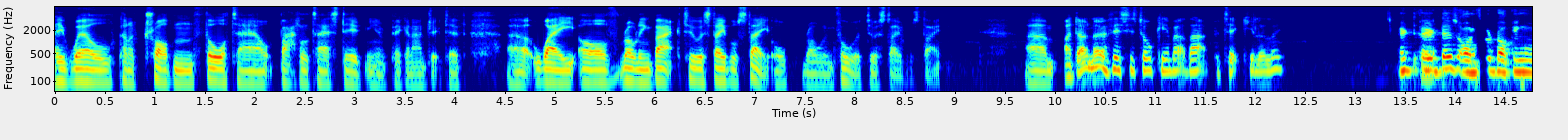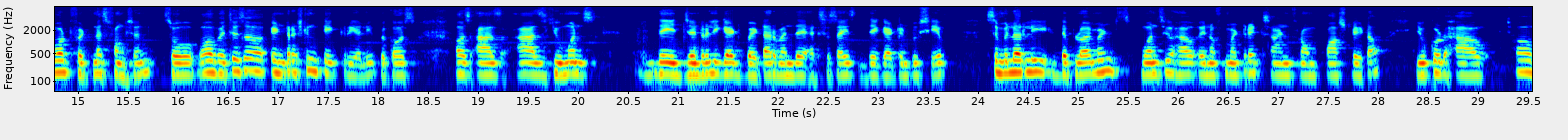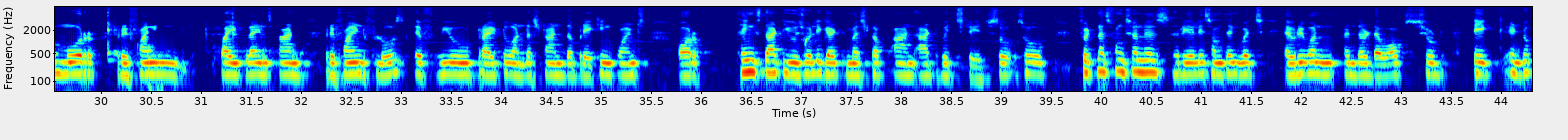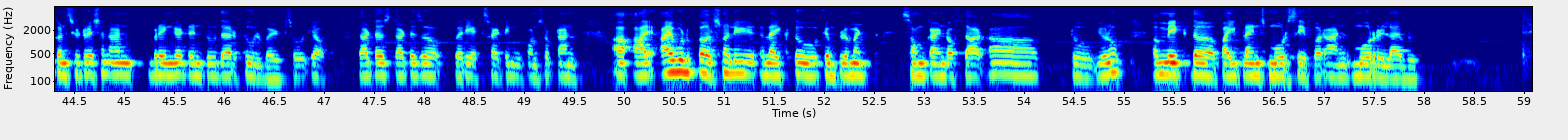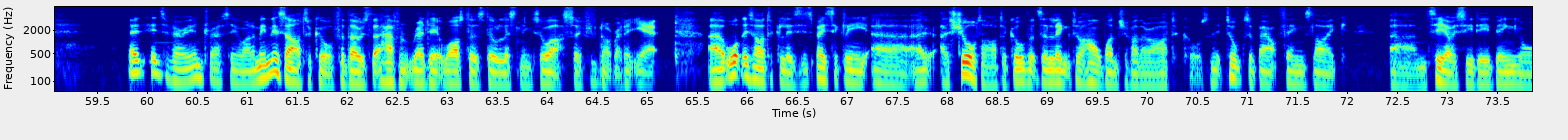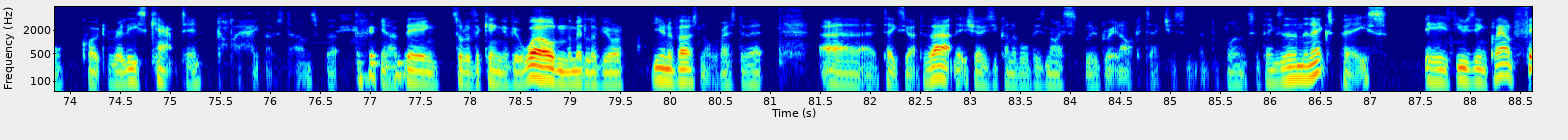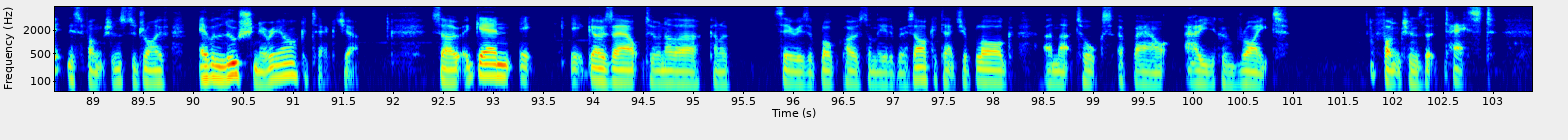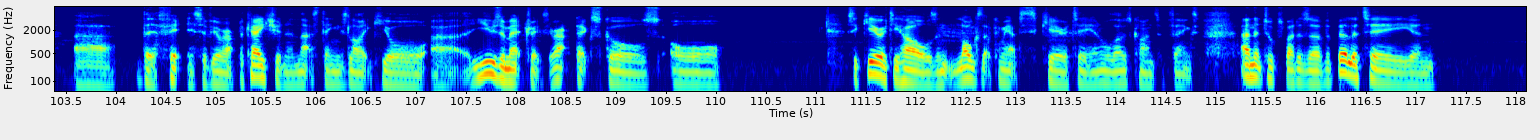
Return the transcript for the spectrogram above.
a well kind of trodden, thought out, battle tested, you know, pick an adjective, uh, way of rolling back to a stable state or rolling forward to a stable state. Um, I don't know if this is talking about that particularly. It, it is also talking about fitness function, so uh, which is a interesting take really because as as as humans, they generally get better when they exercise. They get into shape. Similarly, deployments once you have enough metrics and from past data, you could have more refined pipelines and refined flows if you try to understand the breaking points or things that usually get messed up and at which stage. So so fitness function is really something which everyone in the devops should take into consideration and bring it into their tool belt. So yeah that is that is a very exciting concept. And uh, i i would personally like to implement some kind of that uh, to you know uh, make the pipelines more safer and more reliable it's a very interesting one. I mean, this article, for those that haven't read it whilst they're still listening to us, so if you've not read it yet, uh, what this article is, it's basically uh, a, a, short article that's a link to a whole bunch of other articles. And it talks about things like um, CICD being your quote release captain. God, I hate those terms, but you know, being sort of the king of your world in the middle of your universe and all the rest of it. Uh, it takes you out to that. It shows you kind of all these nice blue green architectures and, and deployments and things. And then the next piece is using cloud fitness functions to drive evolutionary architecture. So again, it it goes out to another kind of series of blog posts on the AWS architecture blog, and that talks about how you can write functions that test uh, the fitness of your application, and that's things like your uh, user metrics, your Apdex scores, or security holes and logs that coming out to security and all those kinds of things. And it talks about observability and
